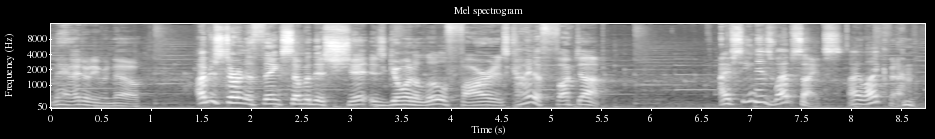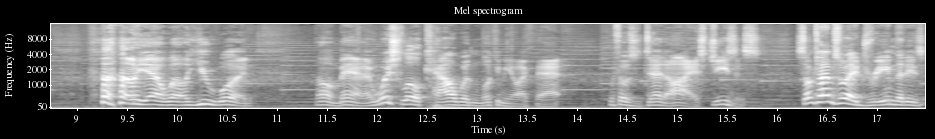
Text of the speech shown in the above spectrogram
Man, I don't even know. I'm just starting to think some of this shit is going a little far and it's kind of fucked up. I've seen his websites. I like them. oh yeah, well, you would. Oh man, I wish Lil Cal wouldn't look at me like that. With those dead eyes, Jesus. Sometimes when I dream that he's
